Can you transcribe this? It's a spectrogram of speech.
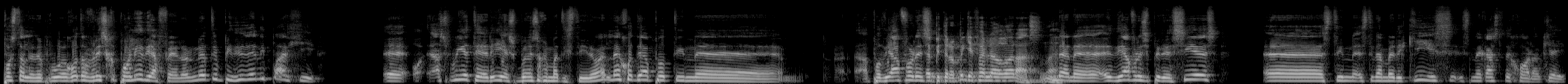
πώς το λένε, που εγώ το βρίσκω πολύ ενδιαφέρον είναι ότι επειδή δεν υπάρχει. Ε, ας πούμε οι εταιρείες που μπαίνουν στο χρηματιστήριο ελέγχονται από την. Ε, από διάφορες... Επιτροπή Κεφαλαίου Αγοράς. Ναι, ναι, ναι διάφορες υπηρεσίες ε, στην, στην Αμερική, στην εκάστοτε χώρα. Okay.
